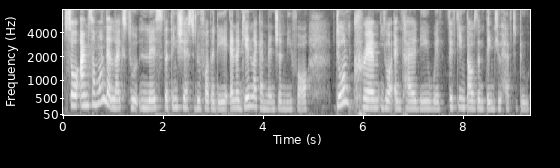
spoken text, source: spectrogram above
So I'm someone that likes to list the things she has to do for the day. And again, like I mentioned before, don't cram your entire day with 15,000 things you have to do.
